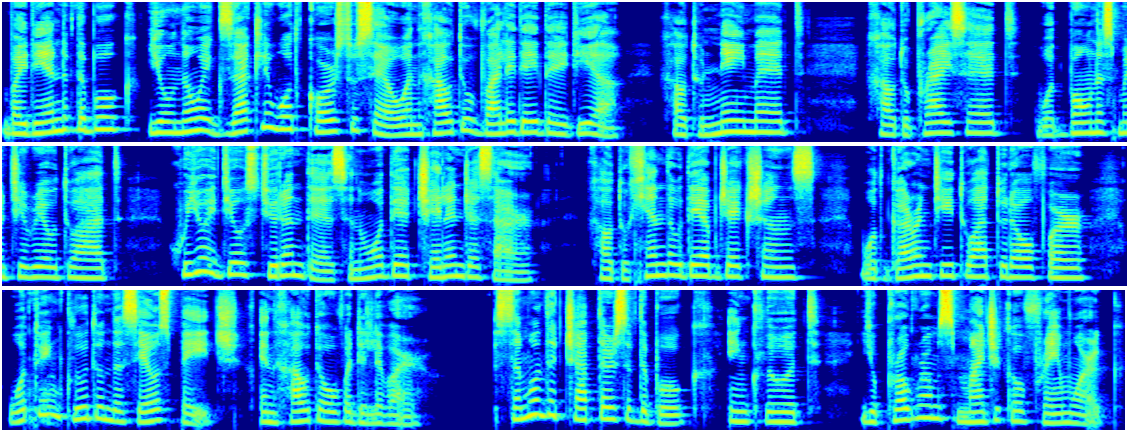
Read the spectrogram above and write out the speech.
By the end of the book, you'll know exactly what course to sell and how to validate the idea, how to name it, how to price it, what bonus material to add, who your ideal student is and what their challenges are, how to handle their objections, what guarantee to add to the offer, what to include on the sales page, and how to over deliver. Some of the chapters of the book include your program's magical framework,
